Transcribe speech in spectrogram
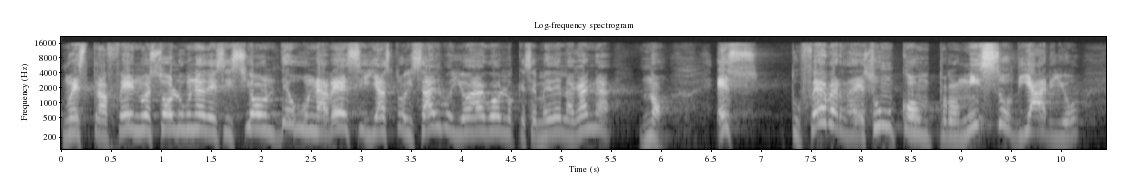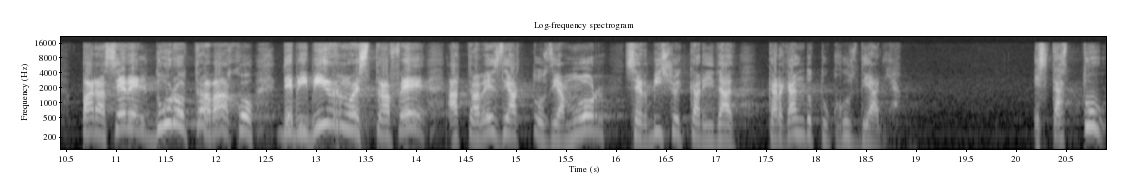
nuestra fe no es solo una decisión de una vez y ya estoy salvo yo hago lo que se me dé la gana. No, es tu fe, ¿verdad? Es un compromiso diario para hacer el duro trabajo de vivir nuestra fe a través de actos de amor, servicio y caridad, cargando tu cruz diaria estás tú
